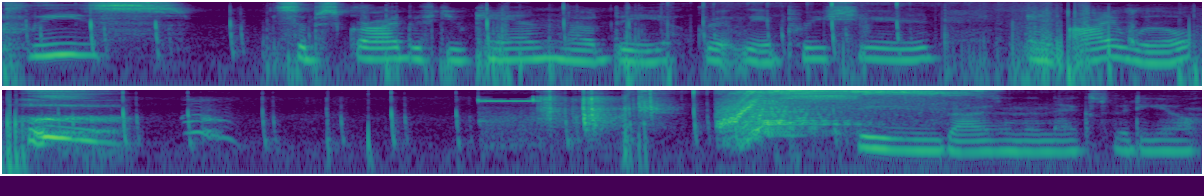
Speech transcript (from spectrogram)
please subscribe if you can. That would be greatly appreciated. And I will see you guys in the next video.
